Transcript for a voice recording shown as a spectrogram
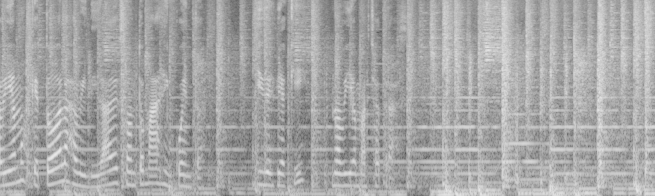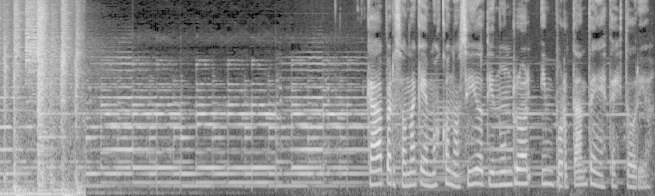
Sabíamos que todas las habilidades son tomadas en cuenta y desde aquí no había marcha atrás. Cada persona que hemos conocido tiene un rol importante en esta historia.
